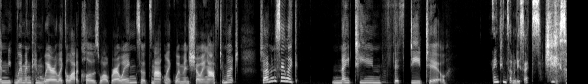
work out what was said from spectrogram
and women can wear like a lot of clothes while rowing. So it's not like women showing off too much. So I'm going to say like 1952. 1976. Jesus.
